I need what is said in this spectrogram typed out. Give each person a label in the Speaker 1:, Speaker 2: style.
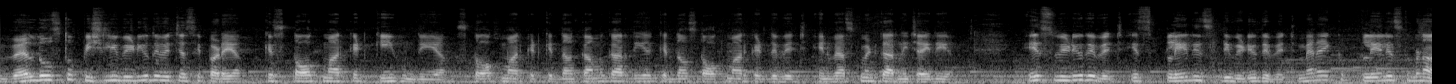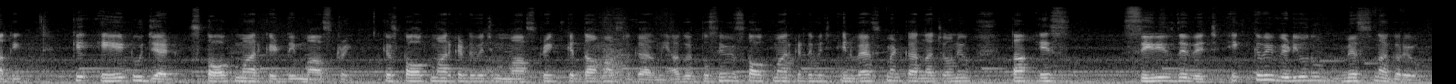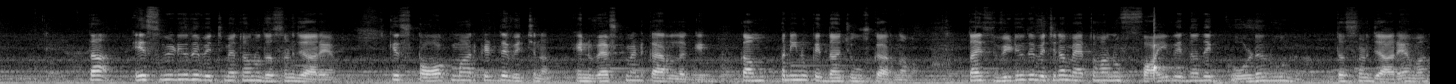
Speaker 1: Well ਦੋਸਤੋ, ਪਿਛਲੀ video ਦੇ ਵਿੱਚ ਅਸੀਂ ਪੜ੍ਹਿਆ ਕਿ ਸਟਾਕ ਮਾਰਕੀਟ ਕੀ ਹੁੰਦੀ ਆ। ਸਟਾਕ ਮਾਰਕੀਟ ਕਿੱਦਾਂ ਕੰਮ ਕਰਦੀ ਆ, ਕਿੱਦਾਂ ਸਟਾਕ ਮਾਰਕੀਟ ਦੇ ਵਿੱਚ ਇਨਵੈਸਟਮੈਂਟ ਕਰਨੀ ਚਾਹੀਦੀ ਆ। ਇਸ ਵੀਡੀਓ ਦੇ ਵਿੱਚ, ਇਸ ਪਲੇਲਿਸਟ ਦੀ ਵੀਡੀਓ ਦੇ ਵਿੱਚ ਮੈਂ ਨਾ ਇੱਕ ਪਲੇਲਿਸਟ ਬਣਾਤੀ ਕਿ A to Z stock market the mastery ਕਿ ਸਟਾਕ ਮਾਰਕੀਟ ਦੇ ਵਿੱਚ ਮਾਸਟਰੀ ਕਿੱਦਾਂ ਹਾਸਲ ਕਰਨੀ ਆ। ਅਗਰ ਤੁਸੀਂ ਵੀ ਸਟਾਕ ਮਾਰਕੀਟ ਦੇ ਵਿੱਚ ਇਨਵੈਸਟਮੈਂਟ ਕਰਨਾ ਚਾਹੁੰਦੇ ਹੋ, ਤਾਂ ਇਸ ਸੀਰੀਜ਼ ਦੇ ਵਿੱਚ ਇੱਕ ਵੀ ਵੀਡੀਓ ਨੂੰ ਮਿਸ ਨਾ ਕਰਿਓ। ਤਾਂ ਇਸ ਵੀਡੀਓ ਦੇ ਵਿੱਚ ਮੈਂ ਤੁਹਾਨੂੰ ਦੱਸਣ ਜਾ ਰਿਹਾ ਕਿ ਸਟਾਕ ਮਾਰਕੀਟ ਦੇ ਵਿੱਚ ਨਾ ਇਨਵੈਸਟਮੈਂਟ ਕਰਨ ਲੱਗੇ ਕੰਪਨੀ ਨੂੰ ਕਿੱਦਾਂ ਚੂਜ਼ ਕਰਨਾ ਵਾ। ਤਾਂ ਇਸ ਵੀਡੀਓ ਦੇ ਵਿੱਚ ਨਾ ਮੈਂ ਤੁਹਾਨੂੰ 5 ਇਦਾਂ ਦੇ 골ਡਨ ਰੂਲ ਦੱਸਣ ਜਾ ਰਿਹਾ ਵਾਂ,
